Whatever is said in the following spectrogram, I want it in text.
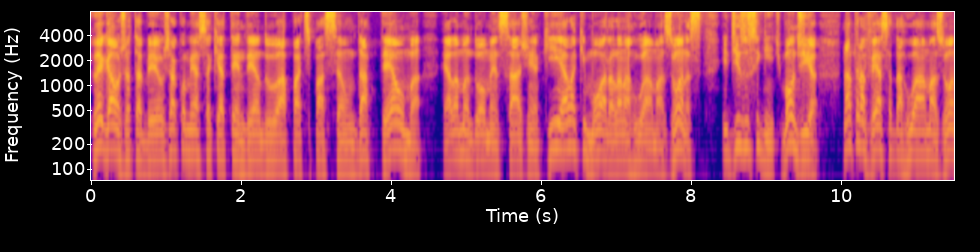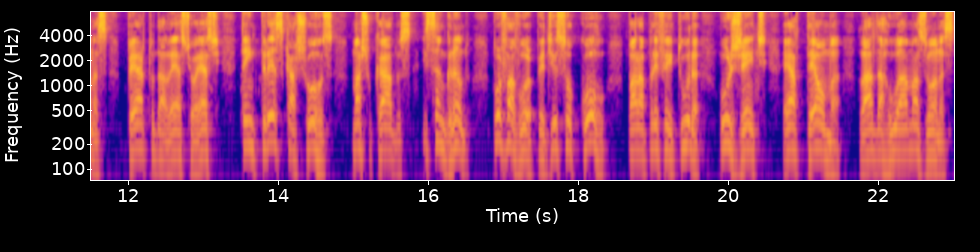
Legal, JB. Eu já começo aqui atendendo a participação da Telma. Ela mandou uma mensagem aqui, ela que mora lá na rua Amazonas, e diz o seguinte: Bom dia. Na travessa da rua Amazonas, perto da leste-oeste, tem três cachorros machucados e sangrando. Por favor, pedir socorro para a prefeitura urgente. É a Telma, lá da rua Amazonas.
